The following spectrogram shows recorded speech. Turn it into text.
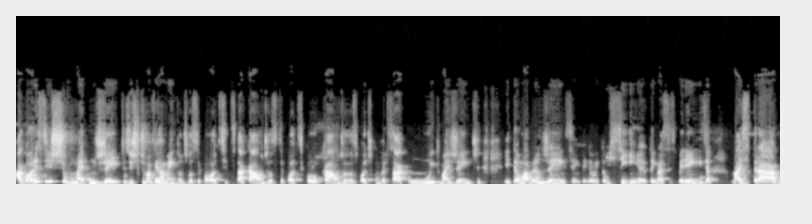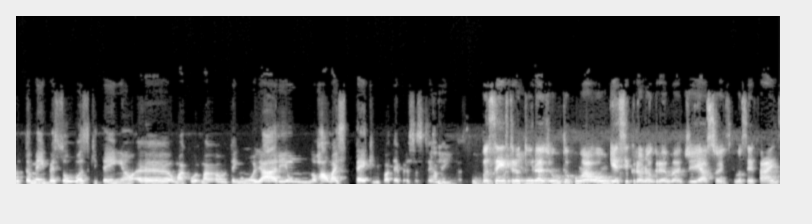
Agora, existe um, um, jeito, existe uma ferramenta onde você pode se destacar, onde você pode se colocar, onde você pode conversar com muito mais gente e ter uma abrangência, entendeu? Então, sim, eu tenho essa experiência, mas trago também pessoas que tenham, é, uma, uma, tenham um olhar e um know-how mais técnico até para essas ferramentas. Você estrutura junto com a ONG esse cronograma de ações que você faz?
